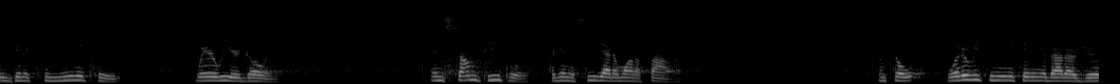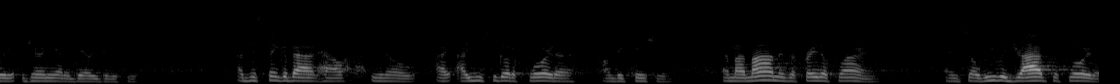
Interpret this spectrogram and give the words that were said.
is going to communicate where we are going. And some people are going to see that and want to follow. And so, what are we communicating about our journey on a daily basis? I just think about how, you know, I, I used to go to Florida on vacation, and my mom is afraid of flying. And so we would drive to Florida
